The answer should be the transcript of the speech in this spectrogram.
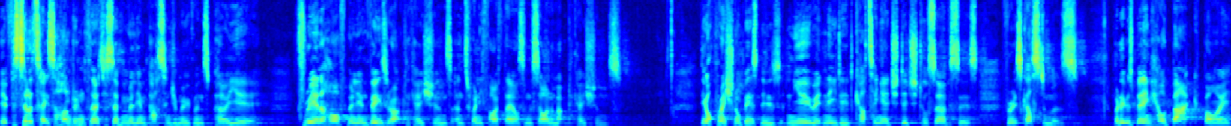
It facilitates 137 million passenger movements per year, 3.5 million visa applications and 25,000 asylum applications. The operational business knew it needed cutting-edge digital services for its customers, but it was being held back by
